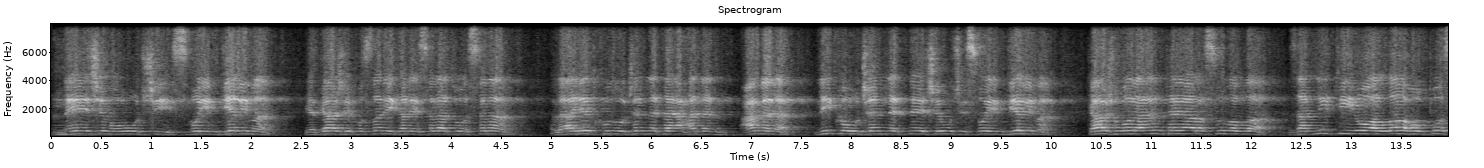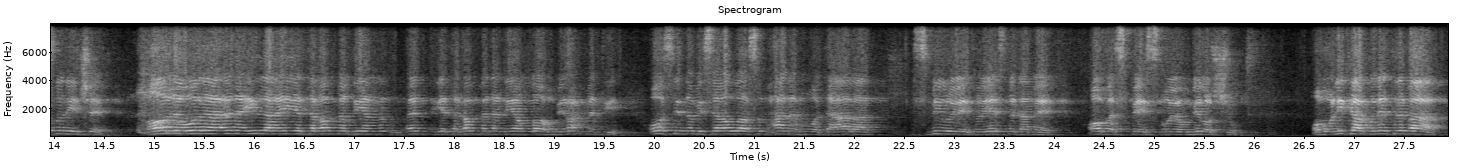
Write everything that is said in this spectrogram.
nećemo ući svojim dijelima. Jer kaže poslanik alaih salatu wasalam, La jedhulu dženneta ahadan amela, niko u džennet neće ući svojim dijelima. Kažu, vola anta ja Rasulallah, zar niti o Allahu poslaniće? Ale, vola ana illa en jetagamedan i Allahu bi rahmeti. Osim da mi se Allah subhanahu wa ta'ala smiluje, to jeste da me obaspe svojom milošću. Ovo nikako ne treba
